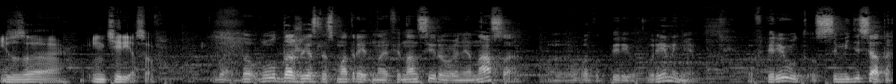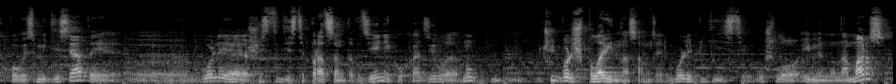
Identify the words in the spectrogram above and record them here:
из э, интересов. Да, да, ну вот даже если смотреть на финансирование НАСА э, в этот период времени, в период с 70-х по 80-е э, более 60% денег уходило, ну, чуть больше половины на самом деле, более 50 ушло именно на Марс,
